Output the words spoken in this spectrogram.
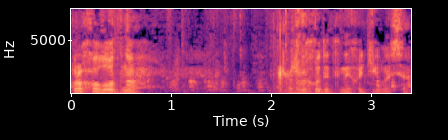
прохолодно. Аж виходити не хотілося.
